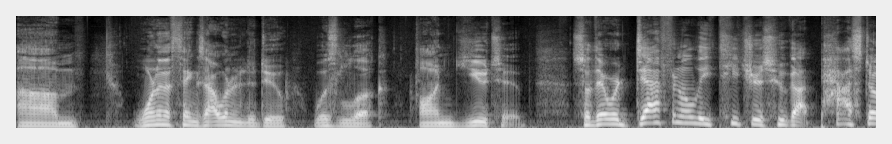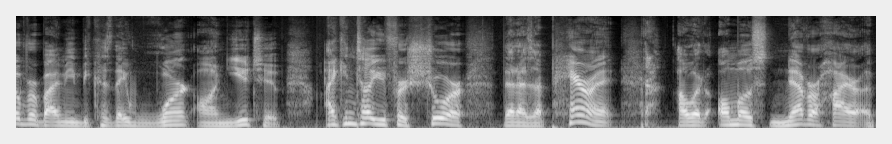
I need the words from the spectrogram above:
um, one of the things I wanted to do was look on YouTube. So there were definitely teachers who got passed over by me because they weren't on YouTube. I can tell you for sure that as a parent, I would almost never hire a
